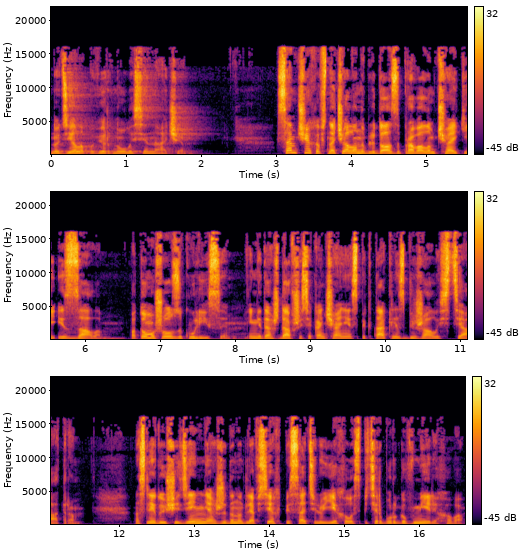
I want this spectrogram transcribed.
но дело повернулось иначе. Сам Чехов сначала наблюдал за провалом «Чайки» из зала, потом ушел за кулисы и, не дождавшись окончания спектакля, сбежал из театра. На следующий день неожиданно для всех писатель уехал из Петербурга в Мелехово.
